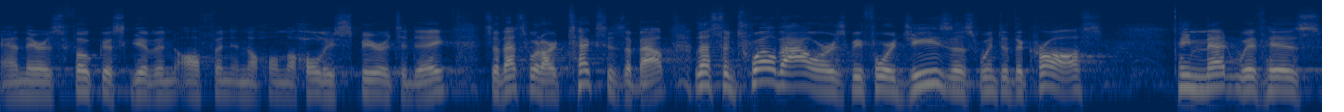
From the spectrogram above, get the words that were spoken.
And there is focus given often in the, on the Holy Spirit today. So that's what our text is about. Less than 12 hours before Jesus went to the cross, he met with his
